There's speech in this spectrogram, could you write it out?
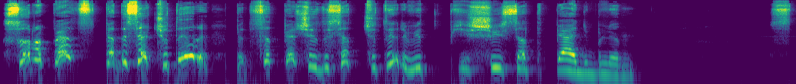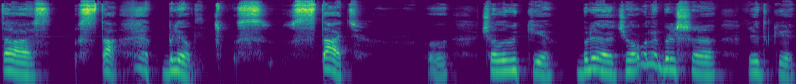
45, 54, 55, 64 від 65, блін. Ста, ста, блін, стать. Е, Чоловіки. Блін, чого вони більше рідки?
